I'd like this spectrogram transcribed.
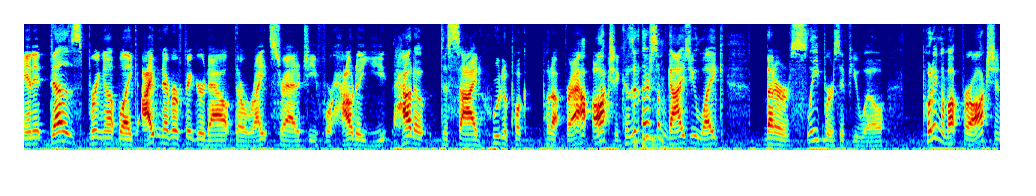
and it does bring up like I've never figured out the right strategy for how to u- how to decide who to put put up for au- auction. Because if there's some guys you like that are sleepers, if you will, putting them up for auction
